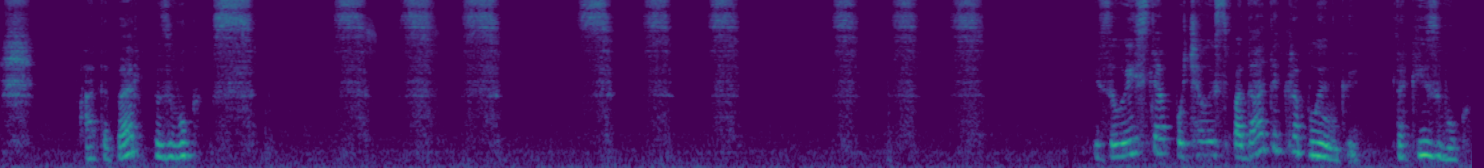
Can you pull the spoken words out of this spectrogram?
ш. А тепер звук Із листя почали спадати краплинки. Такий звук.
